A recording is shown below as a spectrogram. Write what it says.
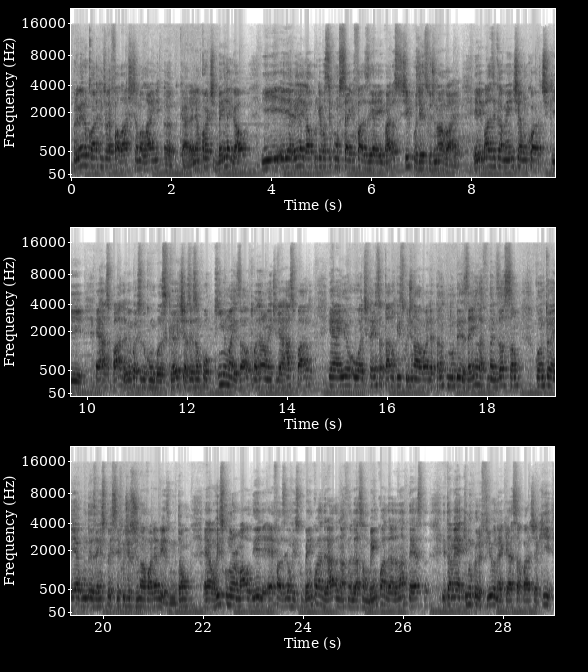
O primeiro corte que a gente vai falar chama Line Up, cara. Ele é um corte bem legal e ele é bem legal porque você consegue fazer aí vários tipos de risco de navalha. Ele basicamente é um corte que é raspado, é bem parecido com o buzz cut, às vezes é um pouquinho mais alto, mas normalmente ele é raspado. E aí a diferença está no risco de navalha tanto no desenho da finalização quanto aí algum desenho específico de risco de navalha mesmo. Então, é o risco normal dele é fazer um risco bem quadrado, na finalização bem quadrada na testa e também aqui no perfil, né, que é essa parte aqui,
